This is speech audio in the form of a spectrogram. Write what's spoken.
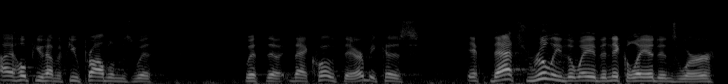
I hope you have a few problems with, with the, that quote there because if that's really the way the Nicolaitans were,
